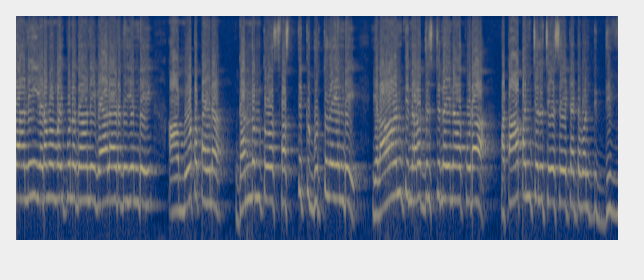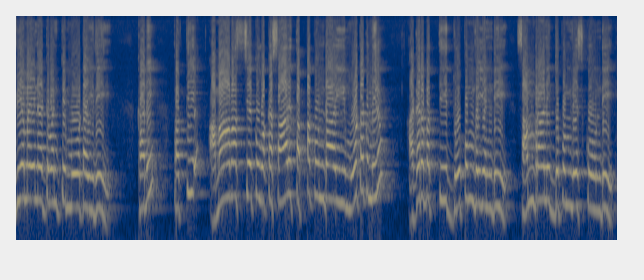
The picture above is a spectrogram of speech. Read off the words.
కానీ ఎడమ వైపున కానీ వేలాడదీయండి. ఆ మూట పైన గంధంతో స్వస్తిక్ గుర్తు వేయండి. ఎలాంటి నరదృష్టినైనా కూడా పటాపంచలు చేసేటటువంటి దివ్యమైనటువంటి మూట ఇది. కానీ ప్రతి అమావాస్యకు ఒకసారి తప్పకుండా ఈ మూటకు మీరు అగరబత్తి ధూపం వేయండి సాంబ్రాణి ధూపం వేసుకోండి.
